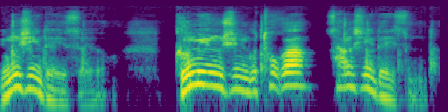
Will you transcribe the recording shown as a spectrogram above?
용신이 되어 있어요. 금이 용신이고, 토가 상신이 되어 있습니다.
